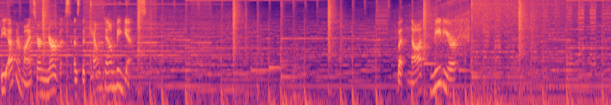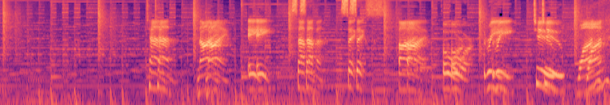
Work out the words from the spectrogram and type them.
The other mice are nervous as the countdown begins. But not Meteor. Ten, nine, eight, seven, six, five, four, three, two, one.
